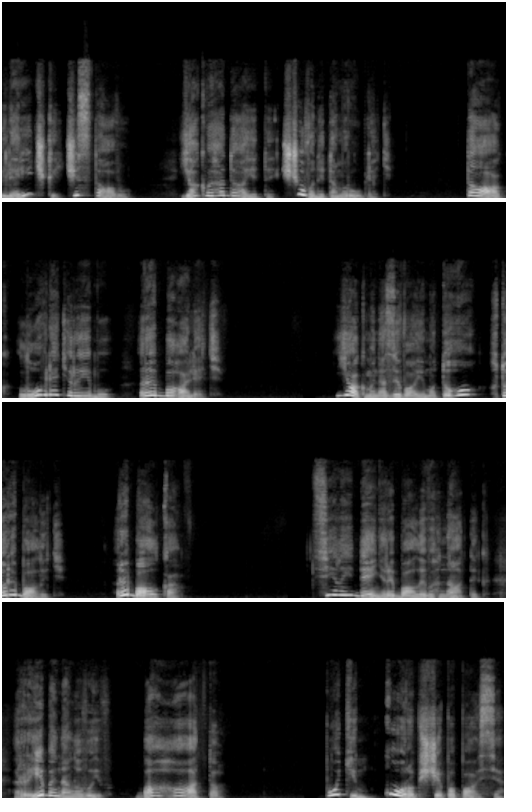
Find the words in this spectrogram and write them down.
біля річки чи ставу. Як ви гадаєте, що вони там роблять? Так, ловлять рибу, рибалять. Як ми називаємо того, хто рибалить? Рибалка. Цілий день рибалив гнатик, риби наловив багато. Потім короб ще попався.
